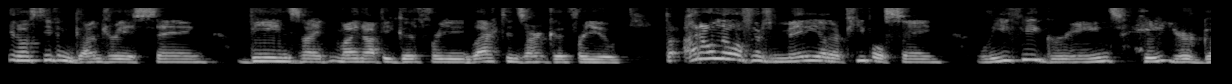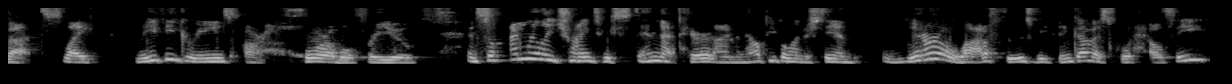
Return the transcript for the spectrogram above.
You know, Steven Gundry is saying beans might, might not be good for you, lectins aren't good for you. But I don't know if there's many other people saying leafy greens hate your guts. Like leafy greens are horrible for you. And so I'm really trying to extend that paradigm and help people understand there are a lot of foods we think of as quote healthy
